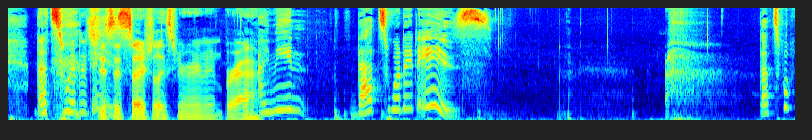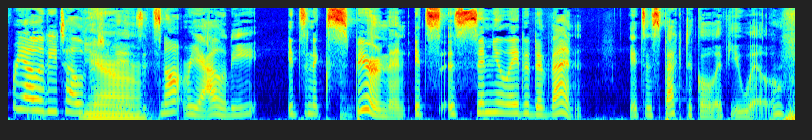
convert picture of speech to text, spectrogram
that's what it it's is. just a social experiment, bruh. I mean, that's what it is. That's what reality television Yeah. is. It's not reality. It's an experiment. It's a simulated event. It's a spectacle, if you will.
